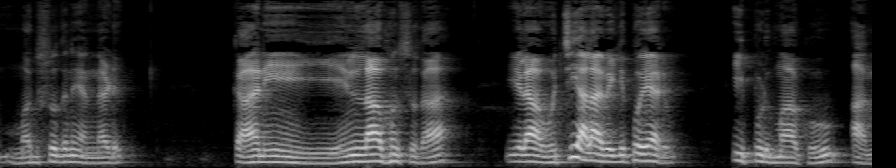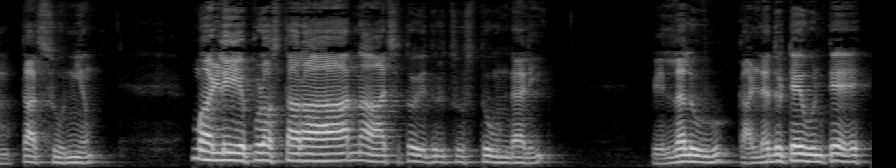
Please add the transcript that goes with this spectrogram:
మధుసూదనే అన్నాడు. కానీ ఏం లాభం సుధా? ఇలా వచ్చి అలా వెళ్ళిపోయారు. ఇప్పుడు మాకు అంతా శూన్యం. మళ్ళీ ఎప్పుడొస్తారా అన్న ఆశతో ఎదురు చూస్తూ ఉండాలి. పిల్లలు కళ్ళెదుటే ఉంటే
